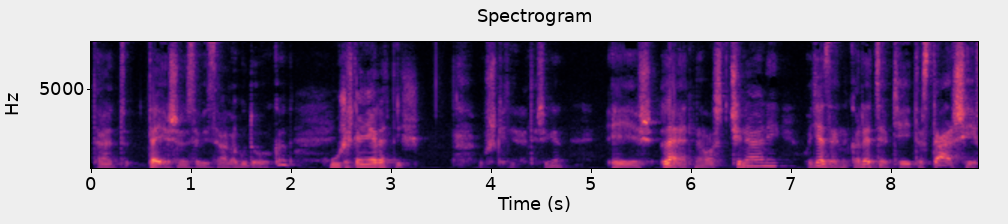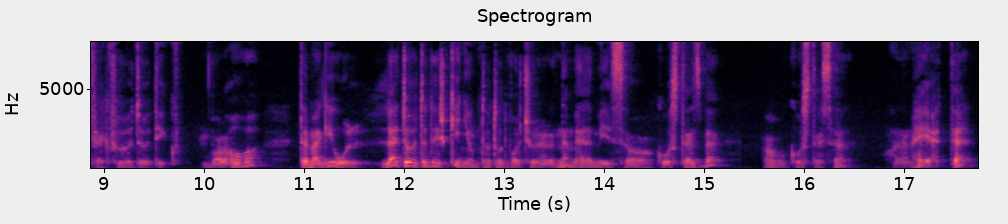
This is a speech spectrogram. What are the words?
tehát teljesen összevisz állagú dolgokat, Húskenyeret is? húskenyeret is, igen, és lehetne azt csinálni, hogy ezeknek a receptjeit a sztárséfek föltöltik valahova, te meg jól letöltöd és kinyomtatod vacsorára. Nem elmész a Kosteszbe, ahol Kosteszel, hanem helyette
